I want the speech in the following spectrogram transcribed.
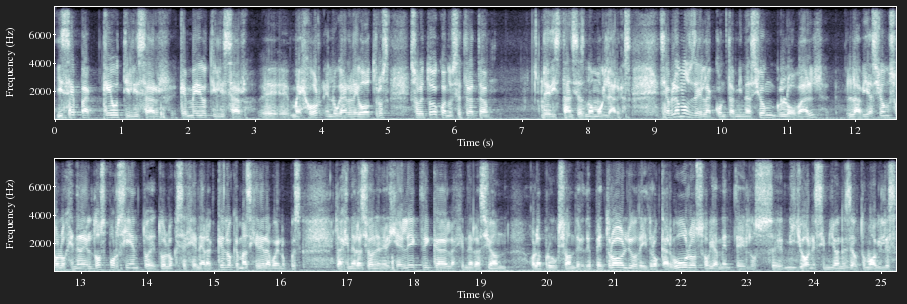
y sepa qué utilizar, qué medio utilizar eh, mejor en lugar de otros, sobre todo cuando se trata de distancias no muy largas. Si hablamos de la contaminación global, la aviación solo genera el 2% de todo lo que se genera. ¿Qué es lo que más genera? Bueno, pues la generación de energía eléctrica, la generación o la producción de, petróleo, de hidrocarburos, obviamente los eh, millones y millones de automóviles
